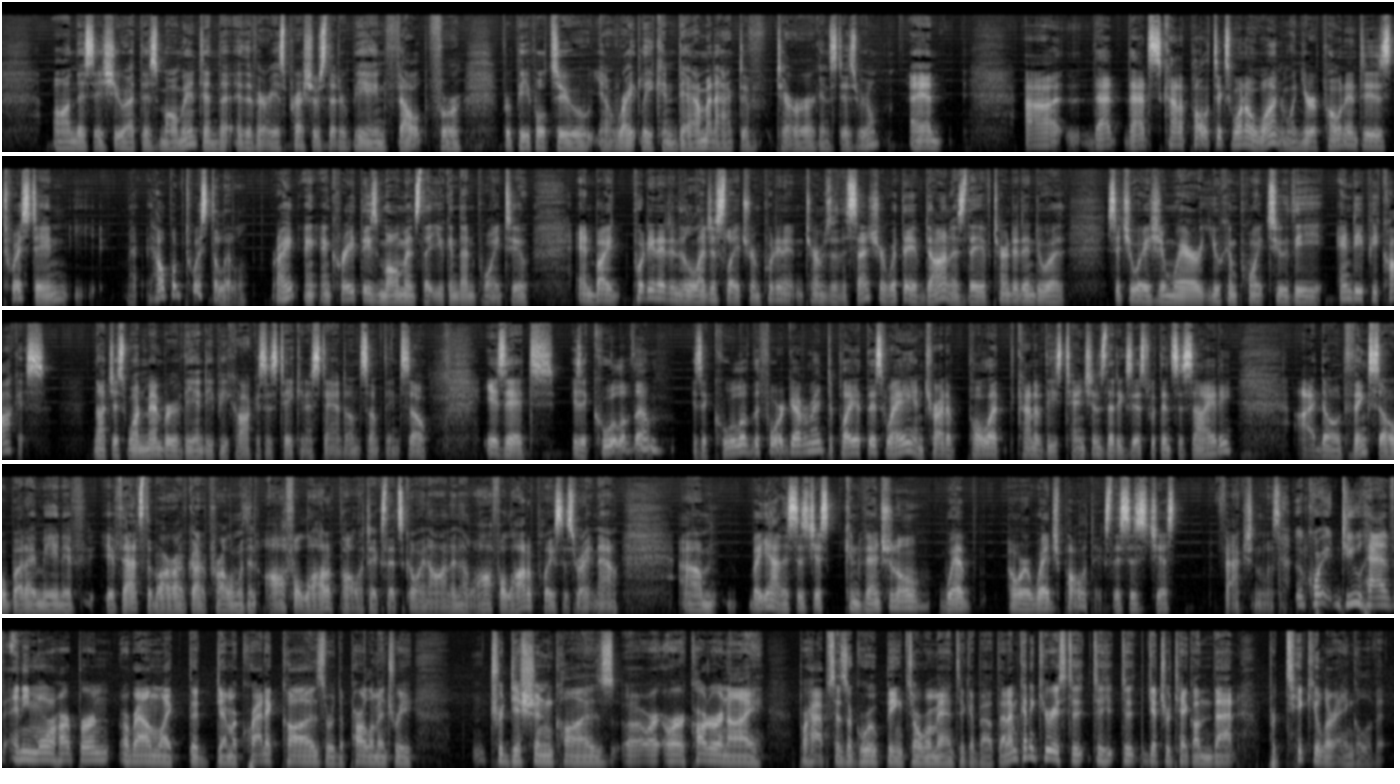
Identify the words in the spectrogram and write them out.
on this issue at this moment and the, the various pressures that are being felt for for people to you know rightly condemn an act of terror against Israel and uh, that that's kind of politics 101 when your opponent is twisting help them twist a little right? And, and, create these moments that you can then point to. And by putting it into the legislature and putting it in terms of the censure, what they have done is they have turned it into a situation where you can point to the NDP caucus. Not just one member of the NDP caucus is taking a stand on something. So, is it is it cool of them? Is it cool of the Ford government to play it this way and try to pull at kind of these tensions that exist within society? I don't think so, but I mean, if if that's the bar, I've got a problem with an awful lot of politics that's going on in an awful lot of places right now. Um, but yeah, this is just conventional web or wedge politics. This is just factionalism. Uh, Corey, do you have any more heartburn around like the democratic cause or the parliamentary tradition cause, or, or Carter and I? Perhaps as a group being so romantic about that. I'm kind of curious to, to, to get your take on that particular angle of it.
